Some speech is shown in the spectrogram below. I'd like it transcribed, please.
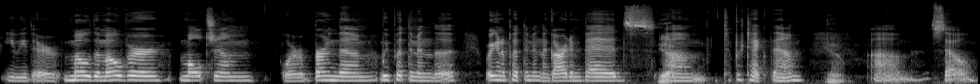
you either mow them over mulch them or burn them we put them in the we're going to put them in the garden beds Yeah. um, to protect them yep. um, so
